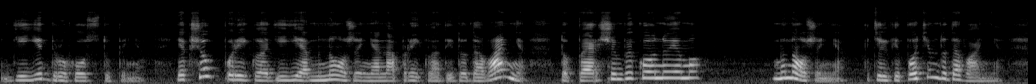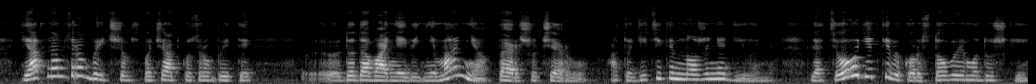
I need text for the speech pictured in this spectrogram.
дії другого ступеня. Якщо в прикладі є множення, наприклад, і додавання, то першим виконуємо множення, а тільки потім додавання. Як нам зробити, щоб спочатку зробити е, додавання і віднімання в першу чергу, а тоді тільки множення ділення? Для цього, дітки, використовуємо дужки.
